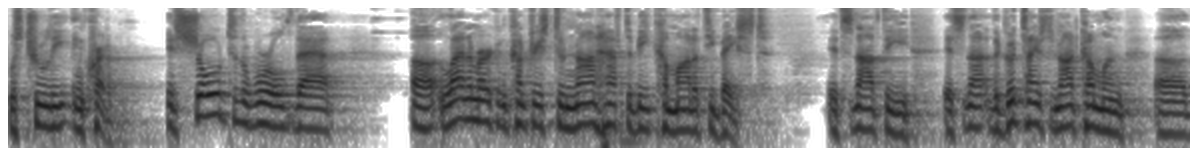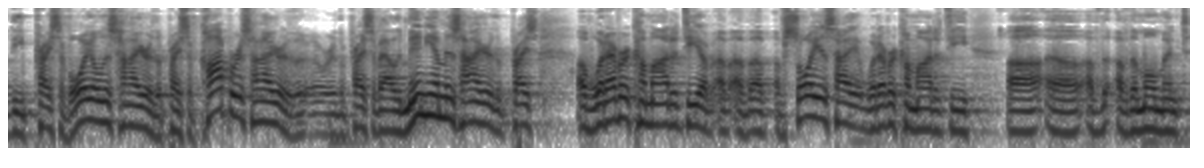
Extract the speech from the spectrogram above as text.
was truly incredible. It showed to the world that uh, Latin American countries do not have to be commodity based. It's not the, it's not, the good times do not come when uh, the price of oil is higher, the price of copper is higher, or the, or the price of aluminium is higher, the price of whatever commodity of, of, of, of soy is high, whatever commodity uh, uh, of, the, of the moment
